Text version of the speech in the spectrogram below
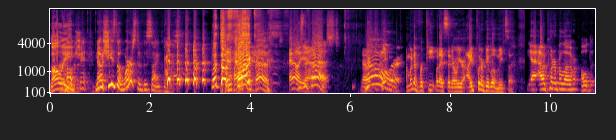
Lolly. Oh shit! No, she's the worst of the Cyclops. What the It has the fuck? best. Hell She's yeah. the best. No. No! I'm gonna repeat what I said earlier. I'd put her below Mitsu. yeah, I would put her below her old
